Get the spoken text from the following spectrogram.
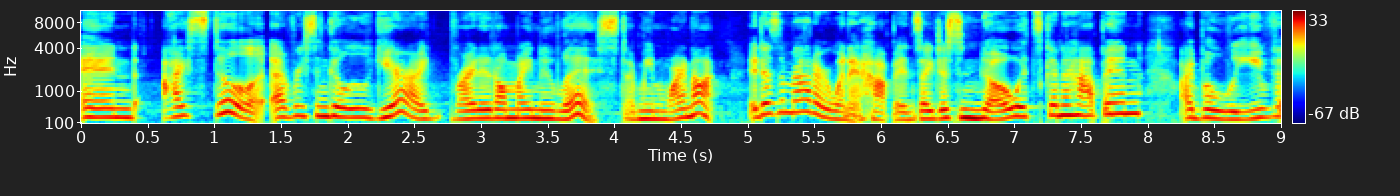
And I still, every single year, I write it on my new list. I mean, why not? It doesn't matter when it happens. I just know it's going to happen. I believe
